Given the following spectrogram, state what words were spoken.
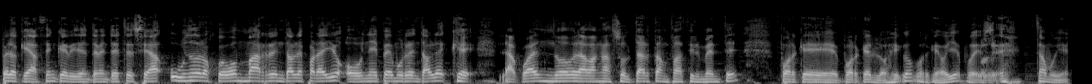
pero que hacen que evidentemente este sea uno de los juegos más rentables para ellos o una IP muy rentable que la cual no la van a soltar tan fácilmente porque porque es lógico, porque oye, pues está muy bien.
